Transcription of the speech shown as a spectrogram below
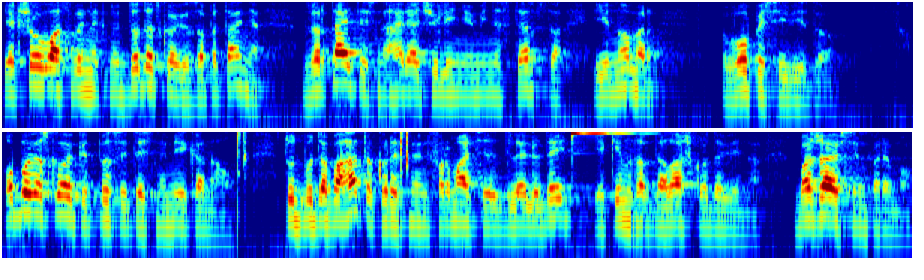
Якщо у вас виникнуть додаткові запитання, звертайтесь на гарячу лінію міністерства і номер в описі відео. Обов'язково підписуйтесь на мій канал. Тут буде багато корисної інформації для людей, яким завдала шкода війна. Бажаю всім перемог!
